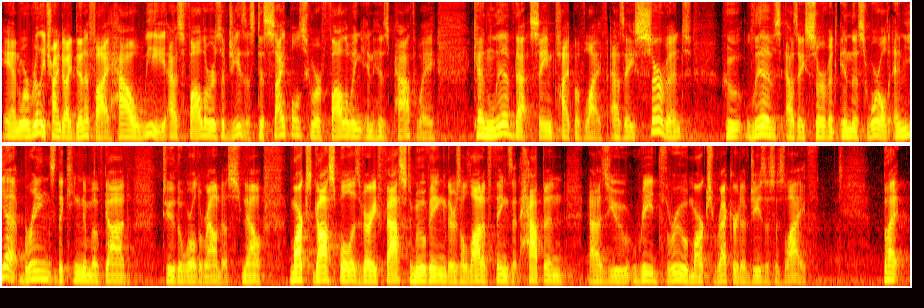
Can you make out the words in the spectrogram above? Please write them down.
And we're really trying to identify how we, as followers of Jesus, disciples who are following in his pathway, can live that same type of life as a servant who lives as a servant in this world and yet brings the kingdom of God to the world around us. Now, Mark's gospel is very fast moving. There's a lot of things that happen as you read through Mark's record of Jesus' life. But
